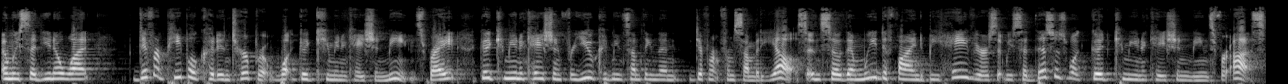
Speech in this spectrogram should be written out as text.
And we said, you know what? Different people could interpret what good communication means, right? Good communication for you could mean something then different from somebody else. And so then we defined behaviors that we said this is what good communication means for us.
